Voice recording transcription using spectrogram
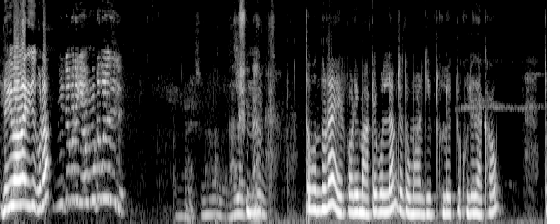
দেখি বাবা এদিকে ঘোরো। সুন্দর। তো বন্ধুরা এরপরে মাকে বললাম যে তোমার গিফটগুলো একটু খুলে দেখাও। তো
